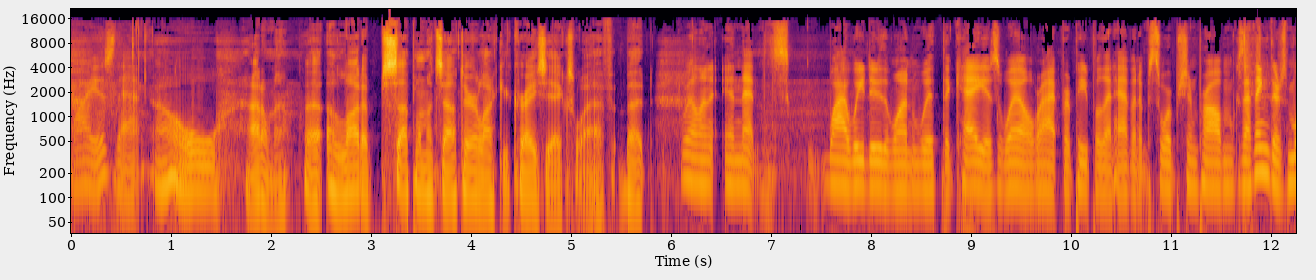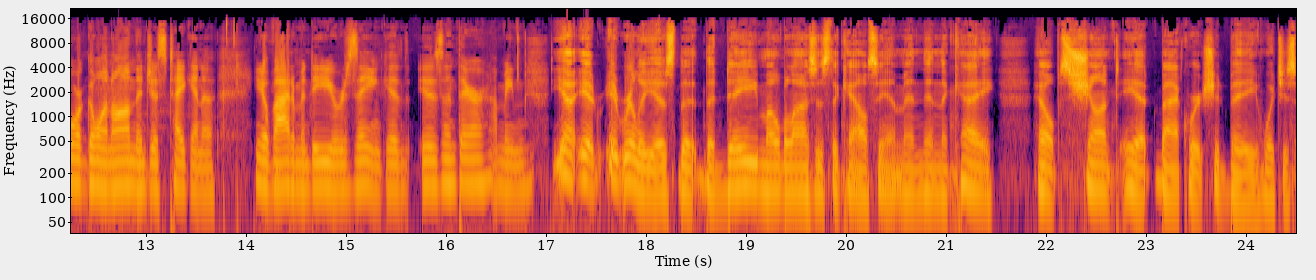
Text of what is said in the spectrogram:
Why is that? Oh, I don't know. A, a lot of supplements out there, like your crazy ex-wife, but well, and, and that's why we do the one with the K as well, right? For people that have an absorption problem, because I think there's more going on than just taking a, you know, vitamin D or zinc, isn't there? I mean, yeah, it it really is. The the D mobilizes the calcium, and then the K helps shunt it back where it should be, which is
